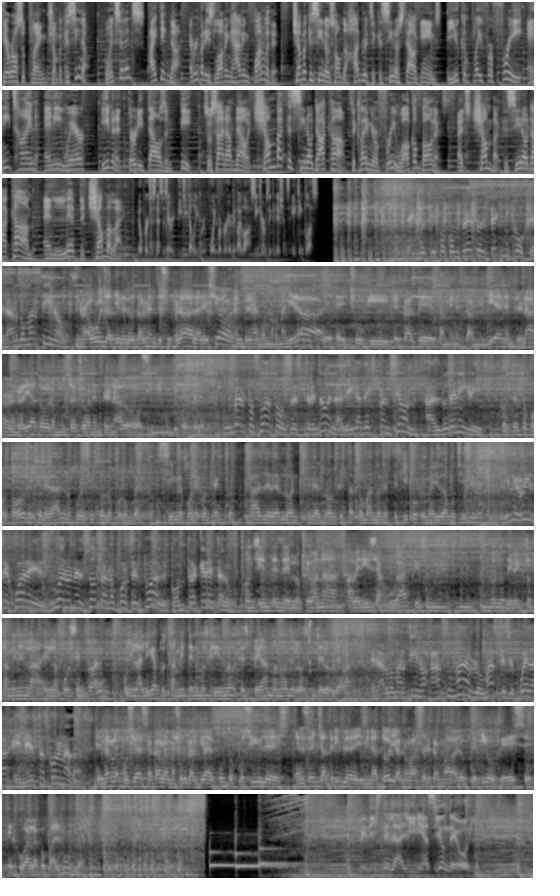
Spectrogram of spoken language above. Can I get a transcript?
They were also playing Chumba Casino. Coincidence? I think not. Everybody's loving having fun with it. Chumba Casino is home to hundreds of casino style games that you can play for free anytime, anywhere, even at 30,000 feet. So sign up now at chumbacasino.com to claim your free welcome bonus. That's chumbacasino.com and live the Chumba life. No purchase necessary. BGW. Void prohibited by law. See terms and conditions. 18 plus. Tengo equipo completo el técnico Gerardo Martino. Raúl ya tiene totalmente superada la lesión, entrena con normalidad. Eh, Chucky, Tecate también están bien, entrenaron. En realidad todos los muchachos han entrenado sin ningún tipo de problema. Humberto Suazo se estrenó en la Liga de Expansión. Aldo de Nigris. Contento por todos en general, no puedo decir solo por Humberto. Sí me pone contento, más de verlo en, en el rol que está tomando en este equipo, que me ayuda muchísimo. Jimmy Ruiz de Juárez, duelo en el sótano porcentual contra Querétaro. Conscientes de lo que van a, a venirse a jugar, que es un, un- un duelo directo también en la, en la porcentual. Y en la liga pues también tenemos que irnos despegando ¿no? de, los, de los de abajo. Gerardo Martino a sumar lo más que se pueda en estas jornadas. Tener la posibilidad de sacar la mayor cantidad de puntos posibles en fecha triple de eliminatoria nos acerca más al objetivo que es este, jugar la Copa del Mundo. Pediste la alineación de hoy.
